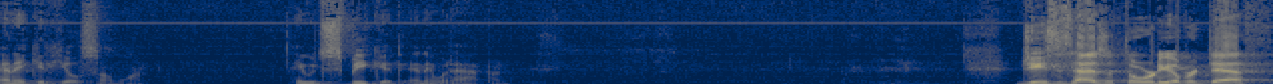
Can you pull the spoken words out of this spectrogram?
and he could heal someone. He would speak it, and it would happen. Jesus has authority over death.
